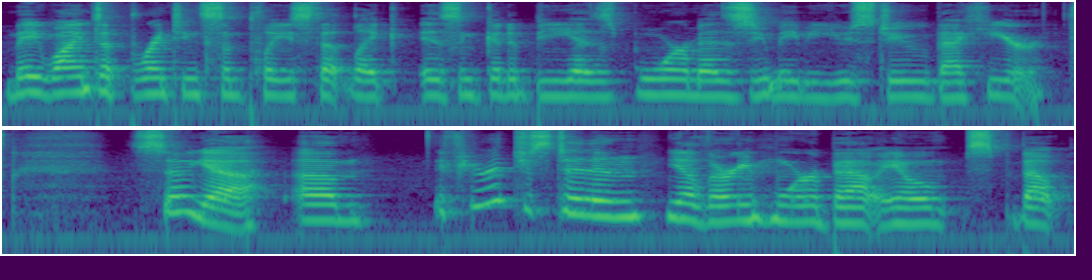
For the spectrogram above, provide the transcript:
may wind up renting some place that like isn't gonna be as warm as you may be used to back here so yeah um if you're interested in yeah learning more about you know about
